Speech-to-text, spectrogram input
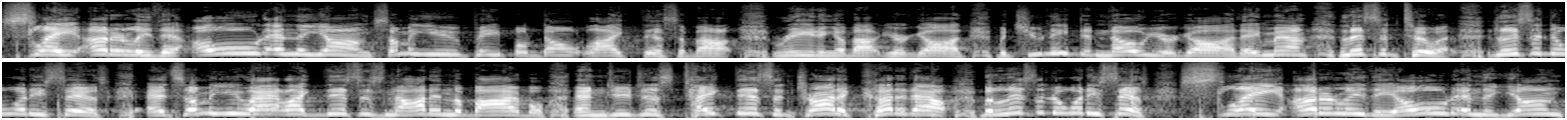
Slay utterly the old and the young. Some of you people don't like this about reading about your God, but you need to know your God. God. Amen. Listen to it. Listen to what he says. And some of you act like this is not in the Bible and you just take this and try to cut it out. But listen to what he says Slay utterly the old and the young,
